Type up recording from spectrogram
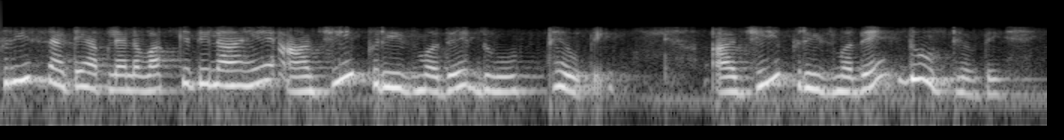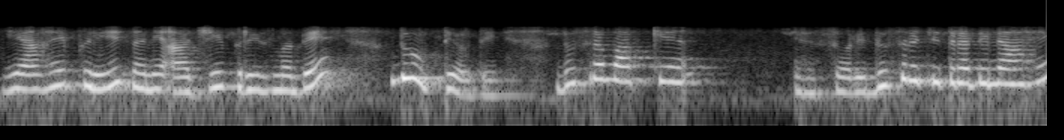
फ्रीजसाठी आपल्याला वाक्य दिलं आहे आजी फ्रीजमध्ये दूध ठेवते. आजी फ्रीजमध्ये दूध ठेवते. हे आहे फ्रीज आणि आजी फ्रीजमध्ये दूध ठेवते. दुसरं वाक्य सॉरी दुसरं चित्र दिलं आहे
